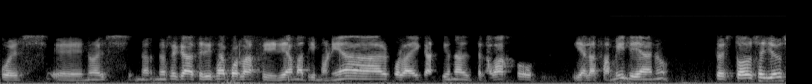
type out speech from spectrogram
pues eh, no es no, se caracteriza por la fidelidad matrimonial por la dedicación al trabajo y a la familia no entonces todos ellos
